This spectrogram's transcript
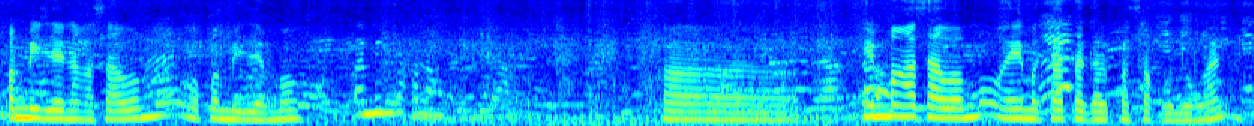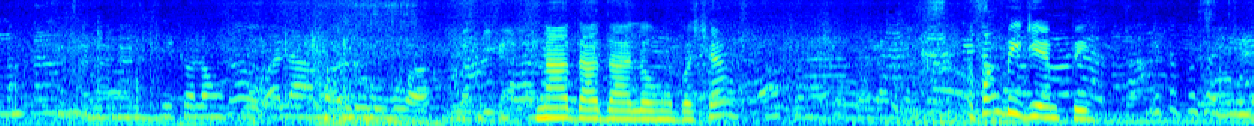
Pamilya ng asawa mo o pamilya mo? Pamilya ko lang po. Ah, yung mga asawa mo ay magtatagal pa sa kulungan? Hmm, Hindi ko lang po alam. Nadadalaw mo ba siya? Asang BGMP? Ito po sa Bingo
